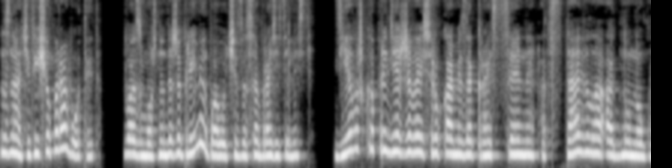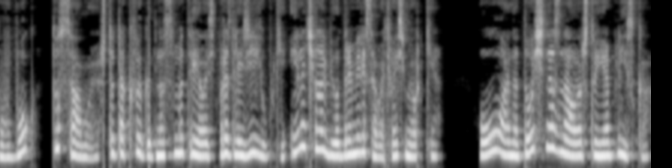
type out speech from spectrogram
Значит, еще поработает. Возможно, даже премию получит за сообразительность. Девушка, придерживаясь руками за край сцены, отставила одну ногу в бок Ту самую, что так выгодно смотрелась в разрезе юбки, и начала бедрами рисовать восьмерки. О, она точно знала, что я близко,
